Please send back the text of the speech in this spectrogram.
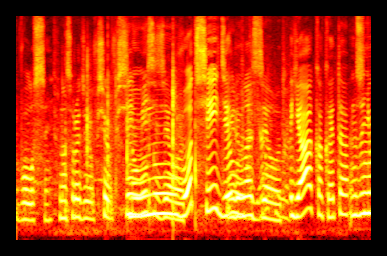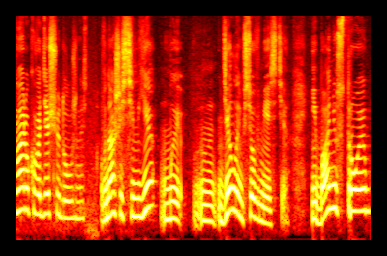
волосы? У нас вроде все, все Ну, вместе ну, делают. Вот все и делают. Или у нас делают. Я, как это, занимаю руководящую должность. В нашей семье мы делаем все вместе. И баню строим,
